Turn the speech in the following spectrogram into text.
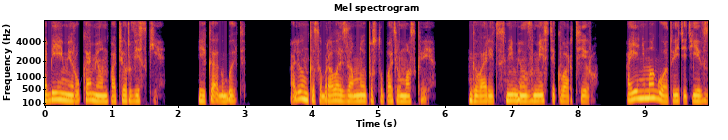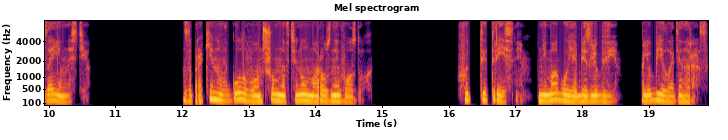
Обеими руками он потер виски. И как быть? Аленка собралась за мной поступать в Москве. Говорит, снимем вместе квартиру. А я не могу ответить ей взаимностью. Запрокинув голову, он шумно втянул морозный воздух. «Хоть ты тресни, не могу я без любви. Любил один раз.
